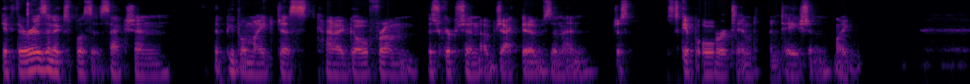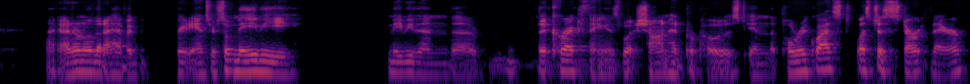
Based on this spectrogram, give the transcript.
if there is an explicit section that people might just kind of go from description objectives and then just skip over to implementation, like I, I don't know that I have a great answer. So maybe, maybe then the, the correct thing is what Sean had proposed in the pull request. Let's just start there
